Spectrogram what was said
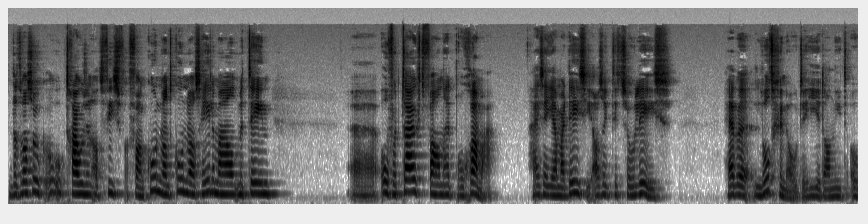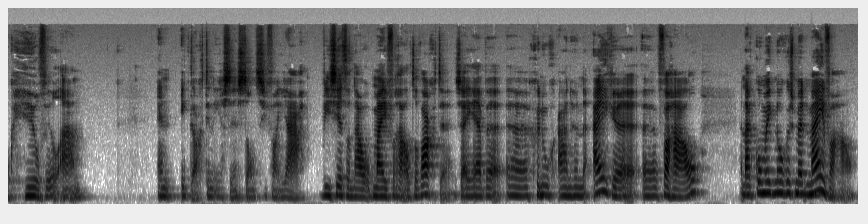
dat was ook, ook trouwens een advies van Koen, want Koen was helemaal meteen overtuigd van het programma. Hij zei, ja maar Daisy, als ik dit zo lees, hebben lotgenoten hier dan niet ook heel veel aan? En ik dacht in eerste instantie van ja, wie zit er nou op mijn verhaal te wachten? Zij hebben uh, genoeg aan hun eigen uh, verhaal. En dan kom ik nog eens met mijn verhaal.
